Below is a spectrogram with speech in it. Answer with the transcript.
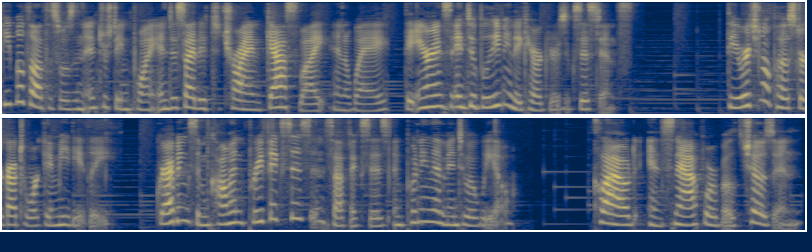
People thought this was an interesting point and decided to try and gaslight, in a way, the Erins into believing the character's existence. The original poster got to work immediately, grabbing some common prefixes and suffixes and putting them into a wheel. Cloud and Snap were both chosen,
